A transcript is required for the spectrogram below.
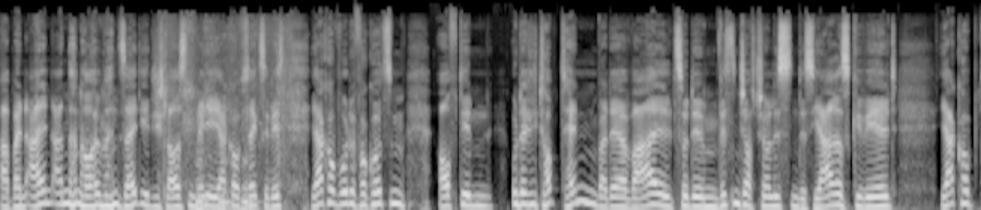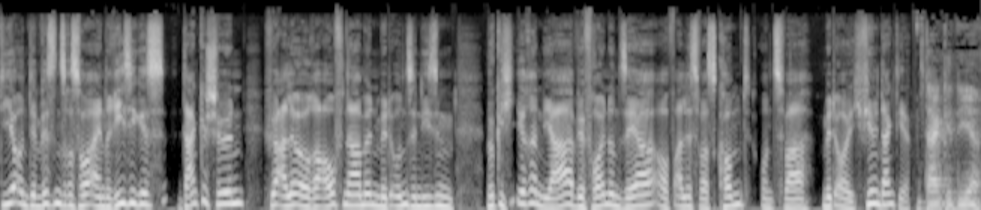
Aber in allen anderen Räumen seid ihr die Schlausten, wenn ihr Jakobs Texte lest. Jakob wurde vor kurzem auf den, unter die Top Ten bei der Wahl zu dem Wissenschaftsjournalisten des Jahres gewählt. Jakob, dir und dem Wissensressort ein riesiges Dankeschön für alle eure Aufnahmen mit uns in diesem wirklich irren Jahr. Wir freuen uns sehr auf alles, was kommt und zwar mit euch. Vielen Dank dir. Danke dir.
